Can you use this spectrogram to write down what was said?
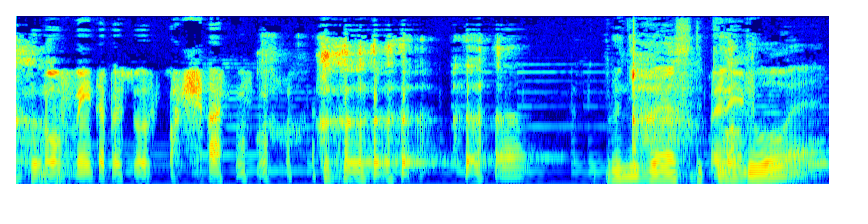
90 pessoas que baixaram. Pro universo do Mas Kendo é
